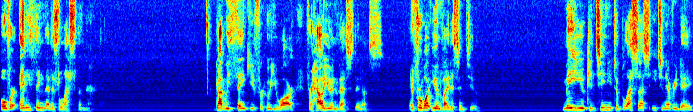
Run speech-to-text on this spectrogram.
over anything that is less than that? God, we thank you for who you are, for how you invest in us, and for what you invite us into. May you continue to bless us each and every day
